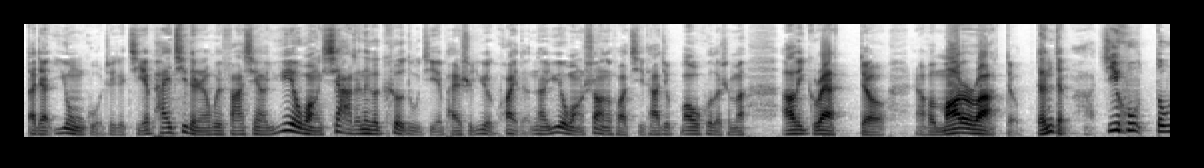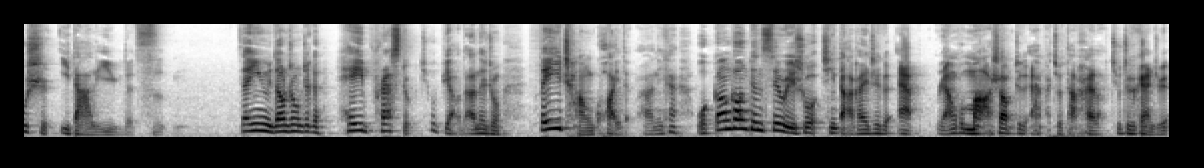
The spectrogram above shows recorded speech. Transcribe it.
大家用过这个节拍器的人会发现啊，越往下的那个刻度节拍是越快的，那越往上的话，其他就包括了什么 Allegretto，然后 Moderato 等等啊，几乎都是意大利语的词。在英语当中，这个 Hey Presto 就表达那种非常快的啊！你看，我刚刚跟 Siri 说，请打开这个 app，然后马上这个 app 就打开了，就这个感觉。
